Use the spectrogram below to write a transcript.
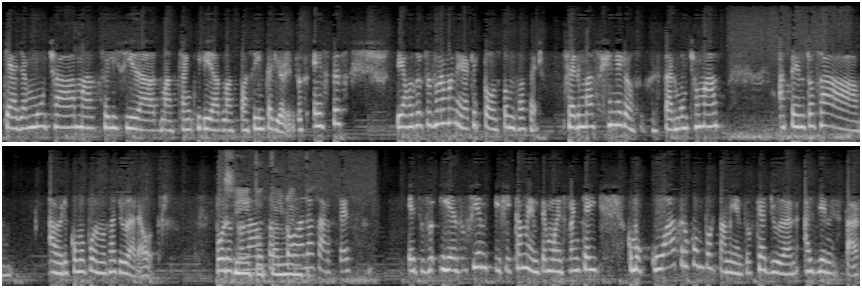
que haya mucha más felicidad, más tranquilidad, más paz interior. Entonces, este es, digamos, esta es una manera que todos podemos hacer, ser más generosos, estar mucho más atentos a, a ver cómo podemos ayudar a otros. Por otro lado, todas las artes y eso científicamente muestran que hay como cuatro comportamientos que ayudan al bienestar.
